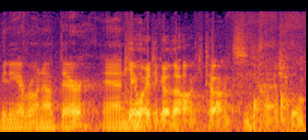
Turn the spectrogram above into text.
meeting everyone out there. And Can't we'll- wait to go to the honky tonks in Nashville.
